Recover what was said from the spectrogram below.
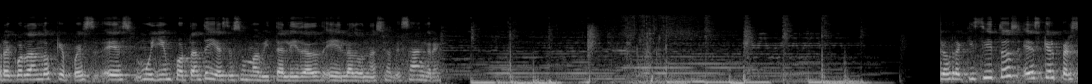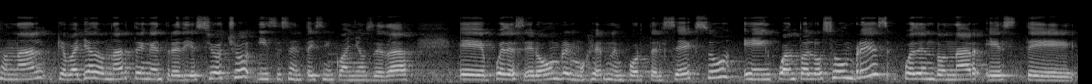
recordando que pues es muy importante y es de suma vitalidad eh, la donación de sangre. Los requisitos es que el personal que vaya a donar tenga entre 18 y 65 años de edad. Eh, puede ser hombre, mujer, no importa el sexo. En cuanto a los hombres, pueden donar este,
